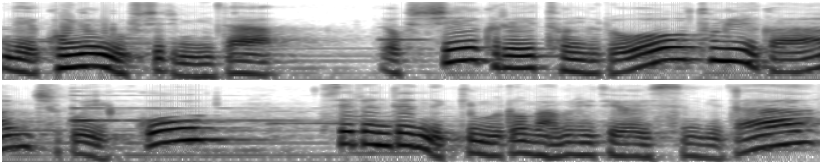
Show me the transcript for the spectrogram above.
네, 공용 욕실입니다. 역시 그레이 톤으로 통일감 주고 있고 세련된 느낌으로 마무리되어 있습니다.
